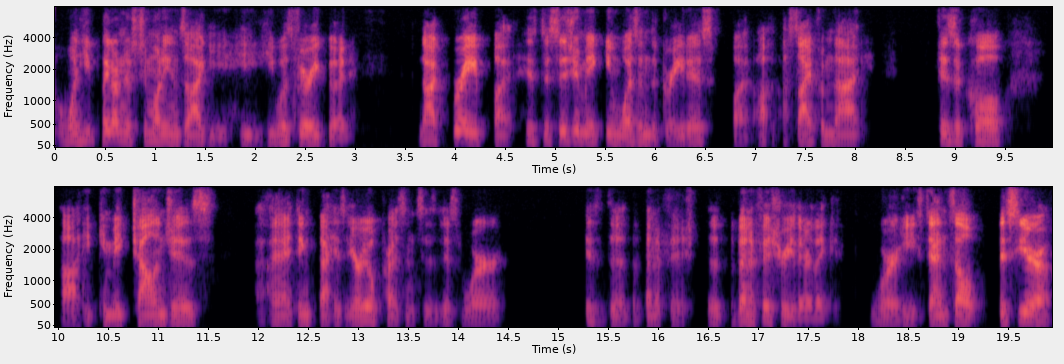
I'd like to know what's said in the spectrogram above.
when he played under Simone Inzaghi, he he was very good. Not great, but his decision making wasn't the greatest. But aside from that, physical, uh, he can make challenges, and I think that his aerial presence is, is where is the the benefit the, the beneficiary there, like where he stands out this year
